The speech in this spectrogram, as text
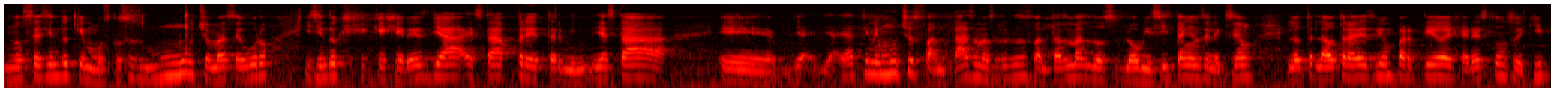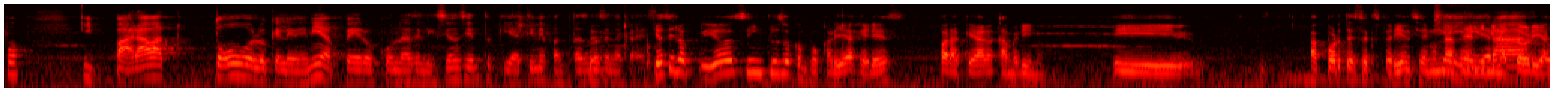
No sé, siento que Moscoso es mucho más seguro. Y siento que, que Jerez ya está predeterminado. Ya está. Eh, ya, ya, tiene muchos fantasmas. Creo que esos fantasmas los, lo visitan en selección. La otra, la otra vez vi un partido de Jerez con su equipo y paraba todo lo que le venía, pero con la selección siento que ya tiene fantasmas en la cabeza. Yo sí, lo, yo sí incluso convocaría a Jerez para que haga camerino y aporte su experiencia en una eliminatoria.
